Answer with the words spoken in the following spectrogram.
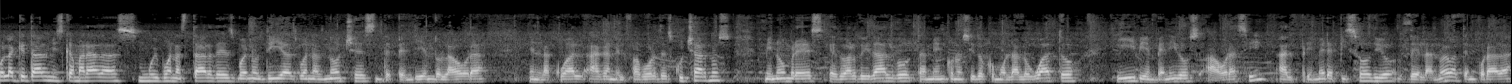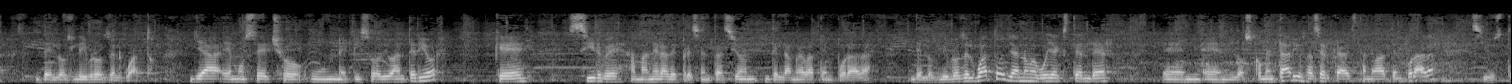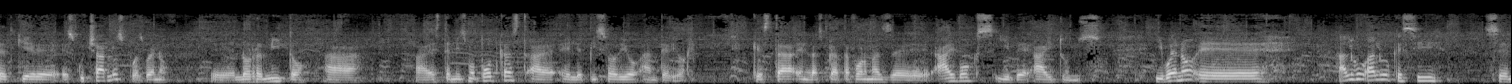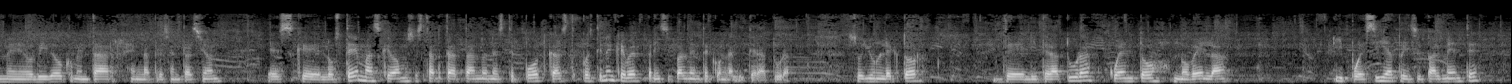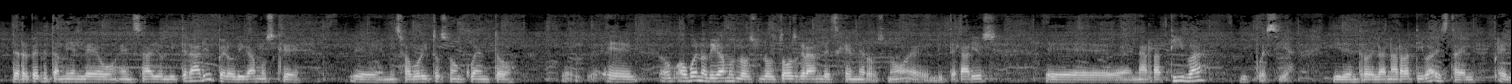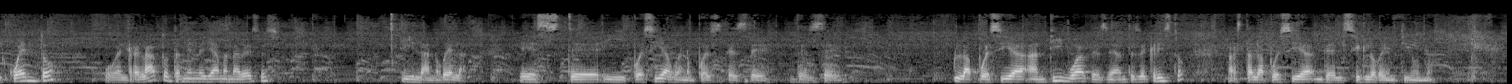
Hola, ¿qué tal mis camaradas? Muy buenas tardes, buenos días, buenas noches, dependiendo la hora en la cual hagan el favor de escucharnos. Mi nombre es Eduardo Hidalgo, también conocido como Lalo Guato, y bienvenidos ahora sí al primer episodio de la nueva temporada de los libros del Guato. Ya hemos hecho un episodio anterior que sirve a manera de presentación de la nueva temporada de los libros del Guato. Ya no me voy a extender en, los comentarios acerca de esta nueva temporada. Si usted quiere escucharlos, pues bueno, eh, lo remito a, a, este mismo podcast, a el episodio anterior, que está en las plataformas de iBox y de iTunes. Y bueno, eh, algo, algo que sí se me olvidó comentar en la presentación es que los temas que vamos a estar tratando en este podcast pues tienen que ver principalmente con la literatura. Soy un lector de literatura, cuento, novela y poesía principalmente. De repente también leo ensayo literario, pero digamos que eh, mis favoritos son cuento, eh, eh, o, o, bueno, digamos los, los dos grandes géneros ¿no? literarios, narrativa y poesía. Y dentro de la narrativa está el, el cuento o el relato, también le llaman a veces, y la novela. Este, y poesía, bueno, pues desde, desde la poesía antigua, desde antes de Cristo, hasta la poesía del siglo XXI.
